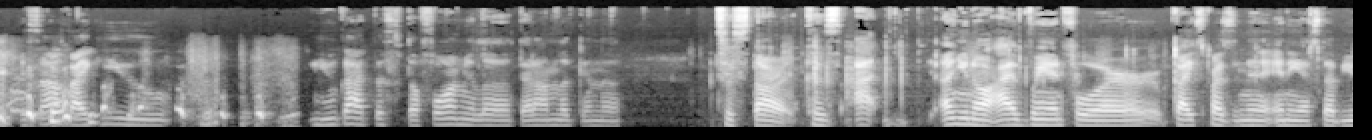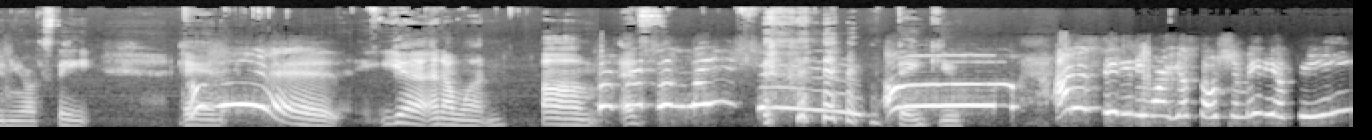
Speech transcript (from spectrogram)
it sounds like you you got the the formula that I'm looking to to start because I you know I ran for vice president at NASW New York State and Good. yeah and I won. Um, and, Thank thank you. I didn't see it anywhere on your social media feed.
